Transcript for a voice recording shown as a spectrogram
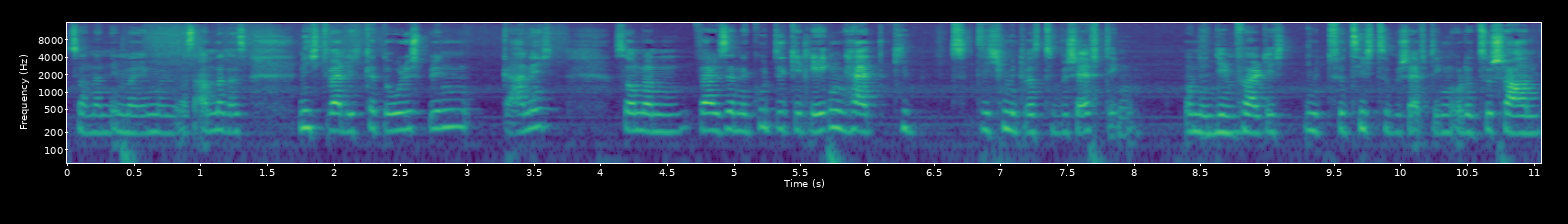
sondern immer irgendwas anderes. Nicht, weil ich katholisch bin, gar nicht, sondern weil es eine gute Gelegenheit gibt, sich mit was zu beschäftigen. Und in dem Fall dich mit Verzicht zu beschäftigen oder zu schauen,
